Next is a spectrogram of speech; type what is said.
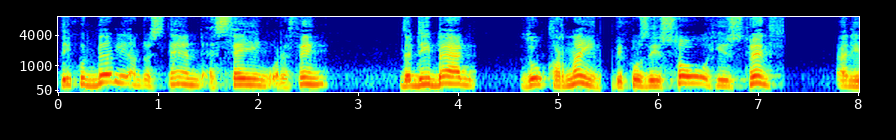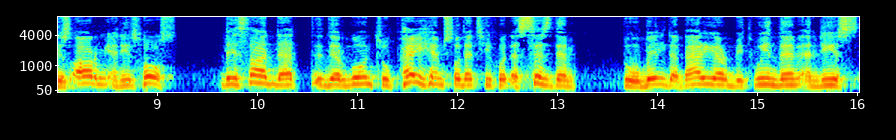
they could barely understand a saying or a thing that they begged Dhul Qarnayn because they saw his strength and his army and his host, they thought that they're going to pay him so that he could assist them to build a barrier between them and these,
